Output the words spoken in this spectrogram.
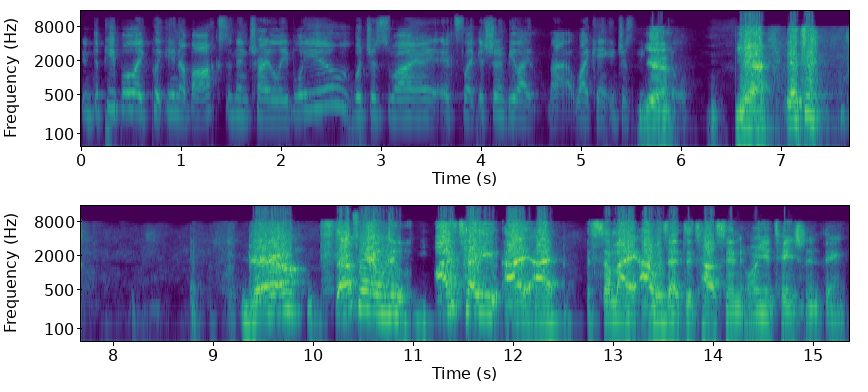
they, the people like put you in a box and then try to label you, which is why it's like it shouldn't be like that. Why can't you just be Yeah. Yeah, it's a girl. Stop playing with me. I tell you, I, I, somebody, I was at the Towson orientation thing,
